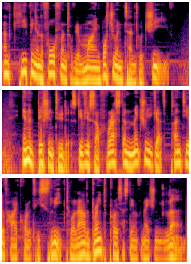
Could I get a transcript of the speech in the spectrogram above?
and keeping in the forefront of your mind what you intend to achieve. In addition to this, give yourself rest and make sure you get plenty of high quality sleep to allow the brain to process the information you learn.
